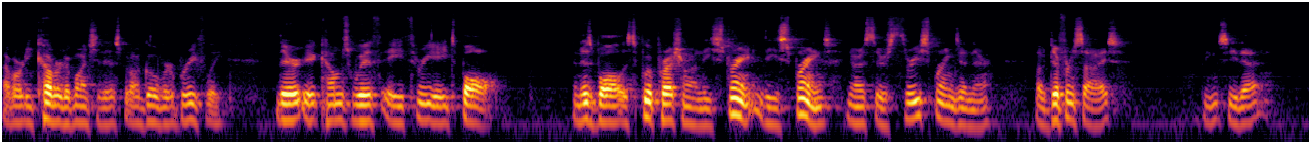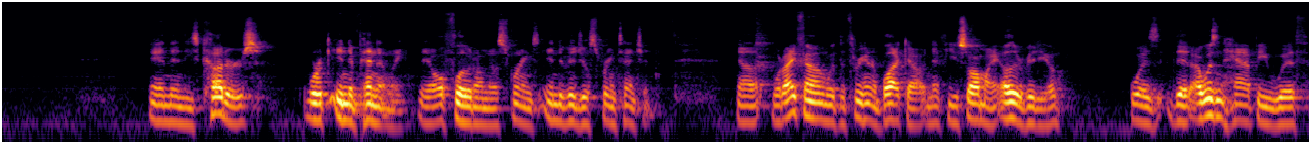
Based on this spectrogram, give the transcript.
I've already covered a bunch of this, but I'll go over it briefly. There it comes with a 3 8 ball. And this ball is to put pressure on these string these springs. Notice there's three springs in there of different size. You can see that. And then these cutters work independently. They all float on those springs, individual spring tension. Now, what I found with the 300 blackout, and if you saw my other video, was that I wasn't happy with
